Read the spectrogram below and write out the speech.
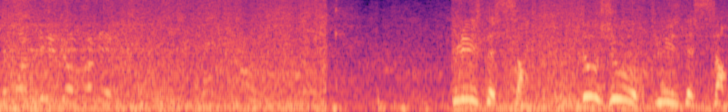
C'est moi qui l'ai vu au premier Plus de sang. Toujours plus de sang.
